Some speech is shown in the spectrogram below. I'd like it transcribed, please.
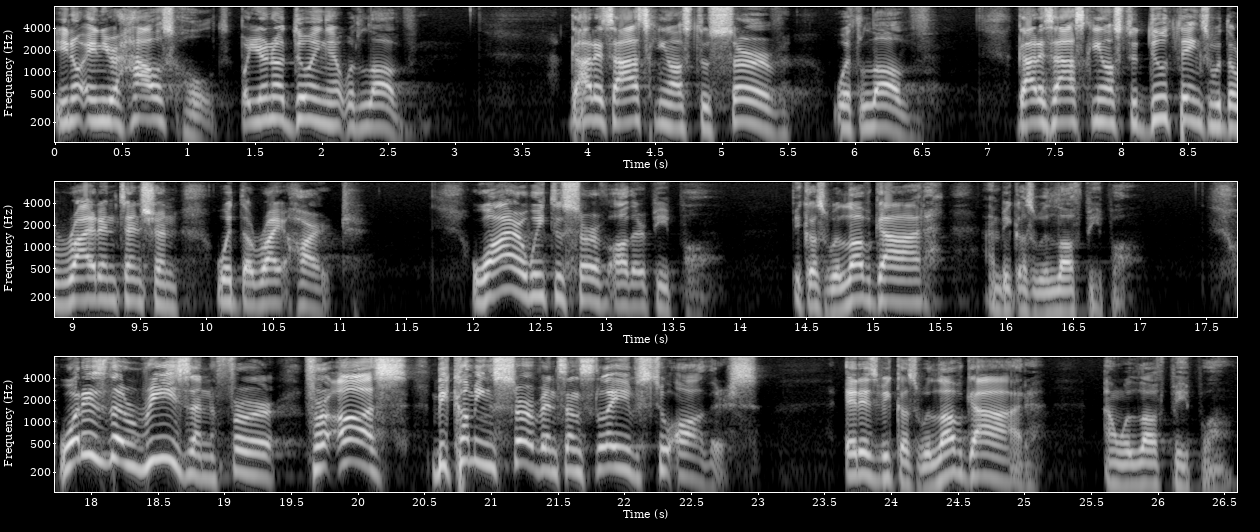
you know, in your household, but you're not doing it with love. God is asking us to serve with love. God is asking us to do things with the right intention, with the right heart. Why are we to serve other people? Because we love God and because we love people. What is the reason for, for us becoming servants and slaves to others? It is because we love God and we love people.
